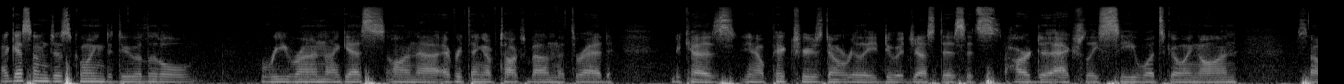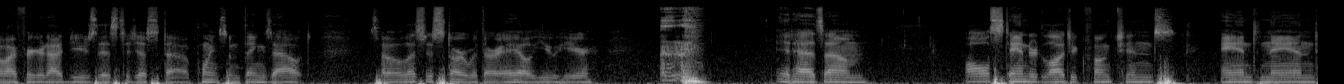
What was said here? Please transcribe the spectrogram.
I guess I'm just going to do a little rerun, I guess, on uh, everything I've talked about in the thread because, you know, pictures don't really do it justice. It's hard to actually see what's going on. So I figured I'd use this to just uh, point some things out. So let's just start with our ALU here. It has um, all standard logic functions and NAND,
